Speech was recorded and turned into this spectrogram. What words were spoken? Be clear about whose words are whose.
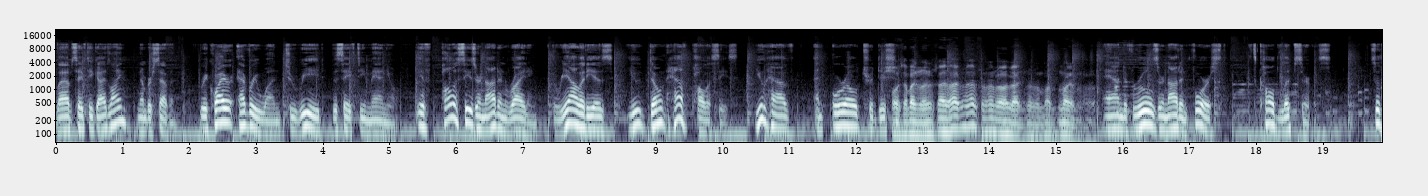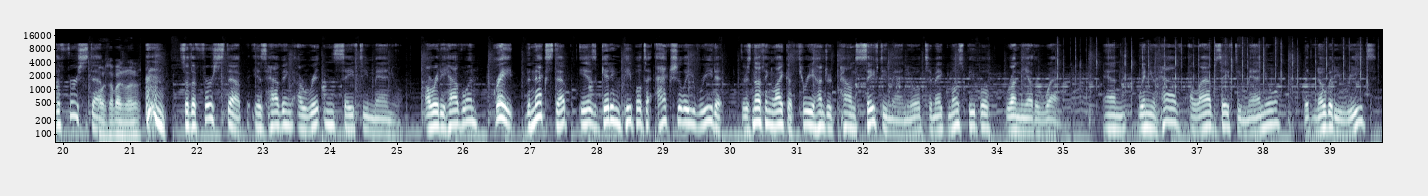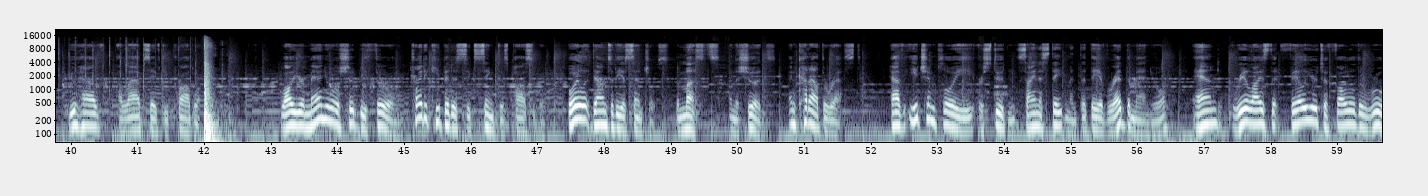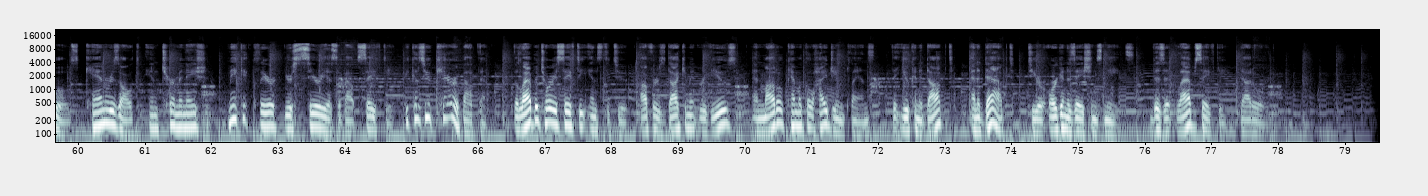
Speaker 1: Lab Safety Guideline number seven. Require everyone to read the safety manual. If policies are not in writing, the reality is you don't have policies. You have an oral tradition. And if rules are not enforced, it's called lip service. So the first step So the first step is having a written safety manual. Already have one? Great. The next step is getting people to actually read it. There's nothing like a 300 pound safety manual to make most people run the other way. And when you have a lab safety manual that nobody reads, you have a lab safety problem. While your manual should be thorough, try to keep it as succinct as possible. Boil it down to the essentials, the musts, and the shoulds, and cut out the rest. Have each employee or student sign a statement that they have read the manual and realize that failure to follow the rules can result in termination. Make it clear you're serious about safety because you care about them. The Laboratory Safety Institute offers document reviews and model chemical hygiene plans that you can adopt and adapt to your organization's needs. Visit labsafety.org.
